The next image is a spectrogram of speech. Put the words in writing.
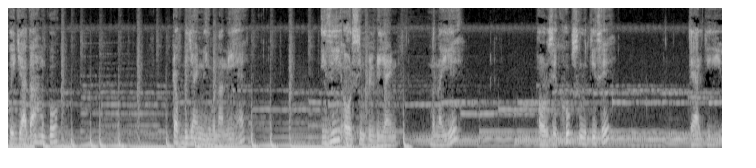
कोई ज़्यादा हमको टफ डिज़ाइन नहीं बनानी है इजी और सिंपल डिज़ाइन बनाइए। और उसे खूबसूरती से तैयार कीजिए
